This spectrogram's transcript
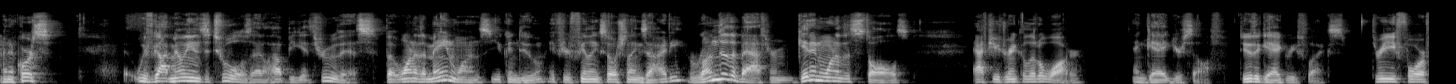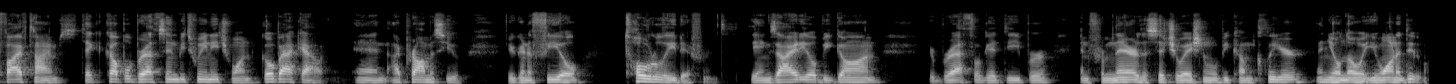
And of course, we've got millions of tools that'll help you get through this. But one of the main ones you can do if you're feeling social anxiety, run to the bathroom, get in one of the stalls after you drink a little water and gag yourself. Do the gag reflex three, four, five times. Take a couple breaths in between each one. Go back out. And I promise you, you're going to feel totally different. The anxiety will be gone. Your breath will get deeper. And from there, the situation will become clear and you'll know what you want to do.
